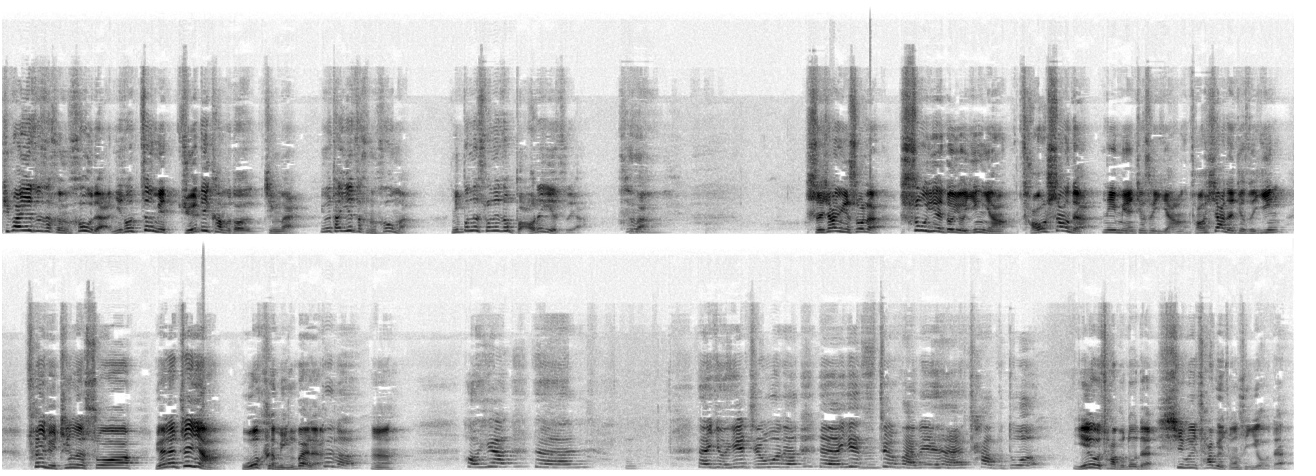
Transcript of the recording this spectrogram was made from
枇杷叶子是很厚的，你从正面绝对看不到经脉，因为它叶子很厚嘛。你不能说那种薄的叶子呀，是吧？史湘云说了，树叶都有阴阳，朝上的那面就是阳，朝下的就是阴。翠缕听了说，原来这样，我可明白了。对了，嗯，好像呃呃有些植物的呃叶子正反面还差不多。也有差不多的，细微差别总是有的。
